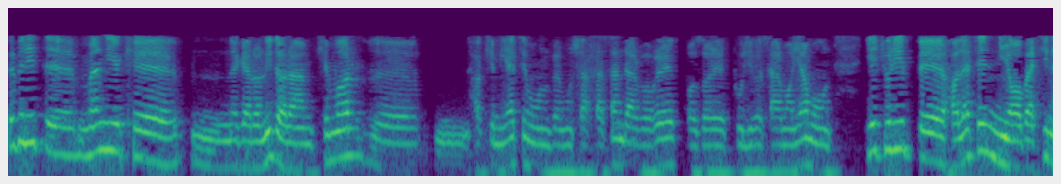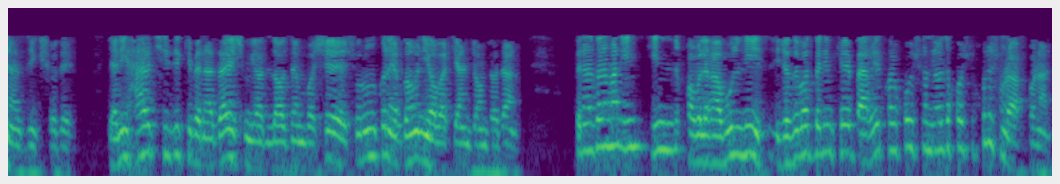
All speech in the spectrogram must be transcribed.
ببینید من یک نگرانی دارم که ما حاکمیتمون و مشخصا در واقع بازار پولی و سرمایهمون یه جوری به حالت نیابتی نزدیک شده. یعنی هر چیزی که به نظرش میاد لازم باشه شروع می‌کنه اقدام نیابتی انجام دادن. به نظر من این این قابل قبول نیست. اجازه باید بدیم که بقیه کار خودشون نیاز خودشون خودشون رفت کنن.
